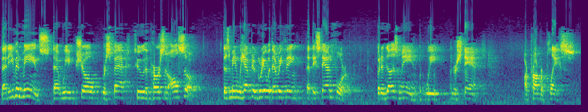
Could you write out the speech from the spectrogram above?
that even means that we show respect to the person also. Doesn't mean we have to agree with everything that they stand for, but it does mean we understand our proper place.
